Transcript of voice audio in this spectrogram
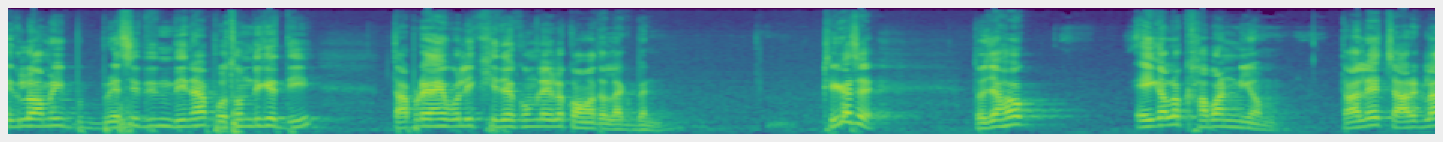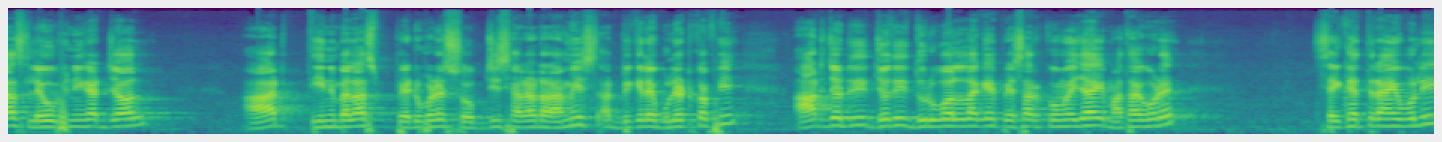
এগুলো আমি বেশি দিন দিই না, প্রথম দিকে দিই, তারপরে আমি বলি খিদে কমলে এগুলো কমাতে লাগবেন। ঠিক আছে? তো যা হোক, এই গেল খাবার নিয়ম। তাহলে চার গ্লাস লেবু ভিনিগার জল, আর তিন বেলা পেট ভরে সবজি, স্যালাড আর আমিষ, আর বিকেলে বুলেট কফি। আর যদি যদি দুর্বল লাগে প্রেশার কমে যায় মাথা ঘোরে, সেই ক্ষেত্রে আমি বলি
